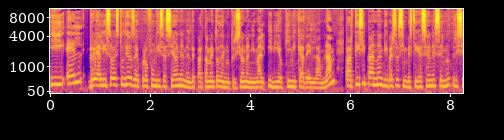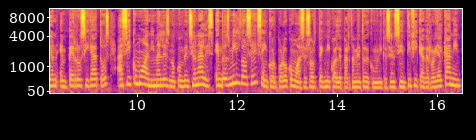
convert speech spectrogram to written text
y él realizó estudios de profundización en el Departamento de Nutrición Animal y Bioquímica de la UNAM, participando en diversas investigaciones en nutrición en perros y gatos, así como animales no convencionales. En 2012 se incorporó como asesor técnico al Departamento de Comunicación Científica de Royal Canin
